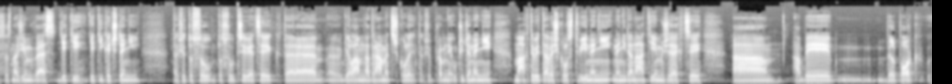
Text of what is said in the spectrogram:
se snažím vést děti, děti ke čtení. Takže to jsou, to jsou tři věci, které eh, dělám nad rámec školy. Takže pro mě určitě není, má aktivita ve školství není, není daná tím, že chci, a, aby byl PORK eh,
